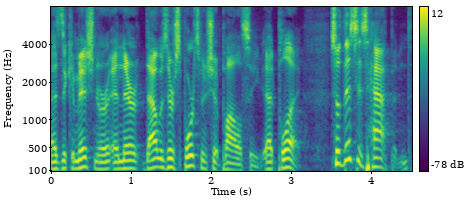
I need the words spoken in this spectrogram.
as the commissioner, and their that was their sportsmanship policy at play. So this has happened.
